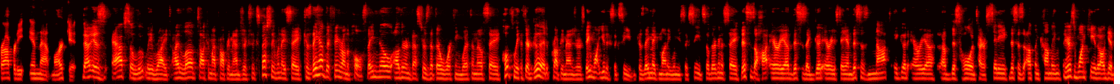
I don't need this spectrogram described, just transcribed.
property in that market. That is absolutely right. I love talking to my property managers, especially when they say, because they have their finger on the pulse. They know other investors that they're working with, and they'll say, hopefully, if they're good property managers, they want you to succeed because they make money when you succeed. So they're going to say, this is a hot area. This is a good area to stay in. This is not a good area of this whole entire city. This is up and coming. Here's one key that I'll give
